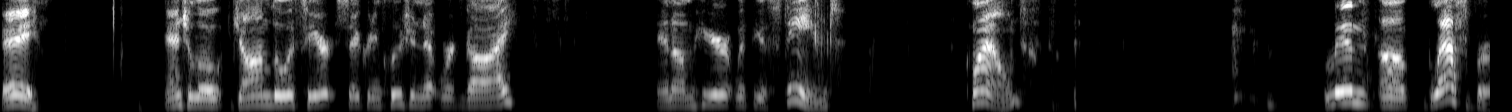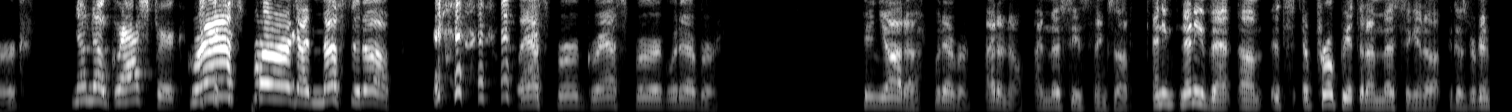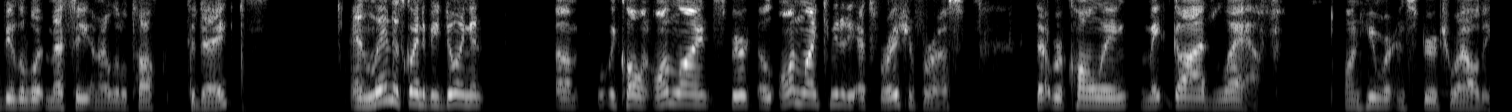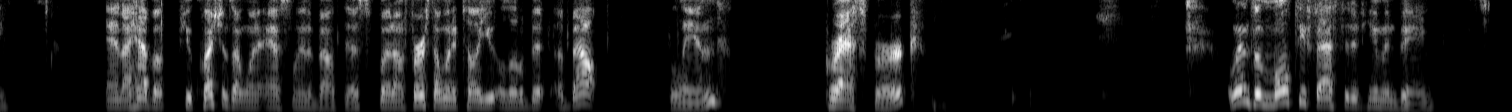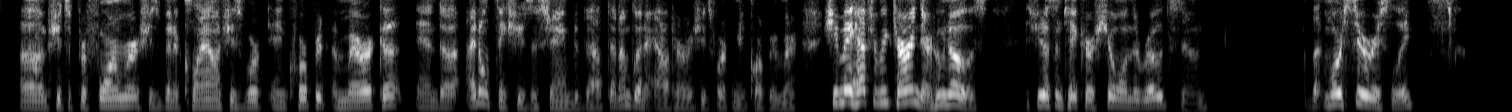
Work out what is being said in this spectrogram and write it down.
Hey, Angelo, John Lewis here, Sacred Inclusion Network guy. And I'm here with the esteemed clown, Lynn uh, Glassberg. No, no, Grassberg. Grassberg, I messed it up. Glassberg, Grassberg, whatever. Pinata, whatever. I don't know. I mess these things up. Any, in any event, um, it's appropriate that I'm messing it up because we're going to be a little bit messy in our little talk today. And Lynn is going to be doing an, um, what we call an online spirit, uh, online community exploration for us that we're calling Make God Laugh on humor and spirituality. And I have a few questions I want to ask Lynn about this, but uh, first I want to tell you a little bit about Lynn Grassberg. Lynn's a multifaceted human being. Um, she's a performer. She's been a clown. She's worked in corporate America. And uh, I don't think she's ashamed about that. I'm going to out her. She's working in corporate America. She may have to return there. Who knows if she doesn't take her show on the road soon. But more seriously,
